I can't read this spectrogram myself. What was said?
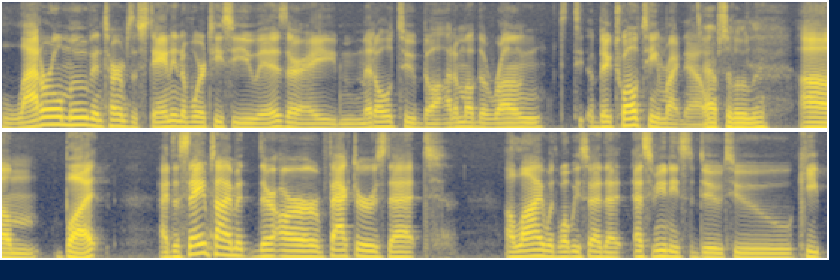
lateral move in terms of standing of where TCU is. They're a middle to bottom of the rung t- Big 12 team right now. Absolutely. Um, but at the same time, it, there are factors that align with what we said that SMU needs to do to keep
